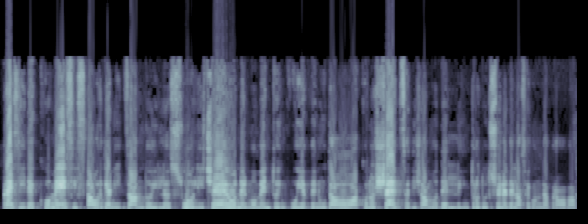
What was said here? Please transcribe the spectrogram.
Preside, come si sta organizzando il suo liceo nel momento in cui è venuta a conoscenza diciamo, dell'introduzione della seconda prova?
